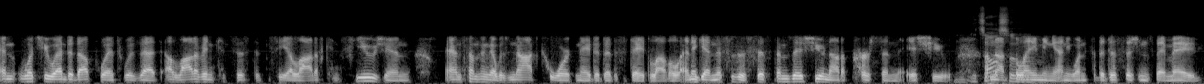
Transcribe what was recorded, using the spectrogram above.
and what you ended up with was that a lot of inconsistency, a lot of confusion, and something that was not coordinated at a state level. And again, this is a systems issue, not a person issue. It's I'm also- not blaming anyone for the decisions they made.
